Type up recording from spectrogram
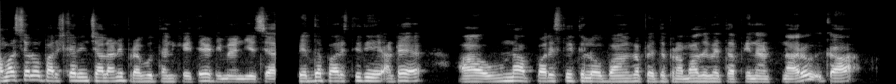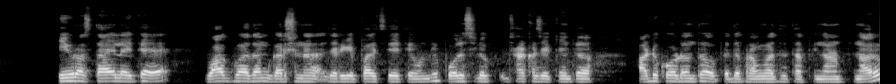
సమస్యలను పరిష్కరించాలని ప్రభుత్వానికి అయితే డిమాండ్ చేశారు. పెద్ద పరిస్థితి అంటే ఆ ఉన్న పరిస్థితిలో భాగంగా పెద్ద ప్రమాదమే తప్పిందంటున్నారు. ఇక తీవ్ర స్థాయిలో అయితే వాగ్వాదం ఘర్షణ జరిగే పరిస్థితి అయితే ఉంది. పోలీసులు చాకచక్యంతో అడ్డుకోవడంతో పెద్ద ప్రమాదం తప్పిందంటున్నారు.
